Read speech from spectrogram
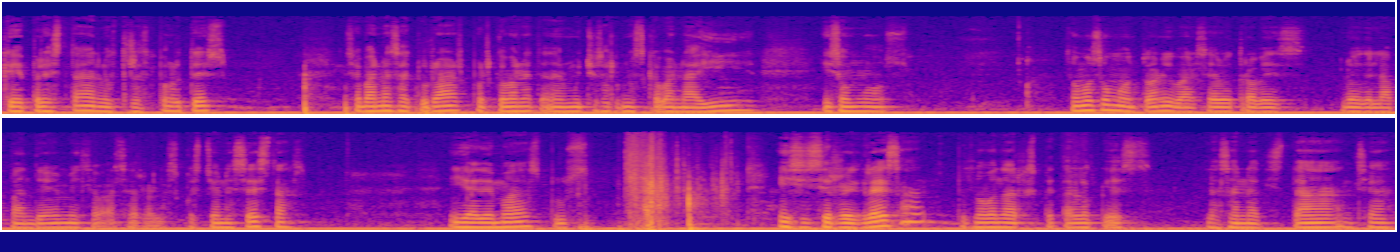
que prestan los transportes se van a saturar porque van a tener muchos alumnos que van a ir y somos somos un montón y va a ser otra vez lo de la pandemia y se va a cerrar las cuestiones estas y además pues y si se regresan, pues no van a respetar lo que es la sana distancia.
